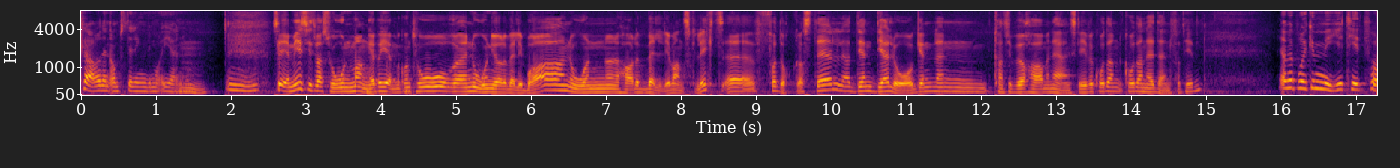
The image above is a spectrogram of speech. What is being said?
klarer den omstillingen de må igjennom. Mm. Mm. Så er vi i en situasjon, mange er på hjemmekontor, eh, noen gjør det veldig bra, noen eh, har det veldig vanskelig. Eh, for deres del, den dialogen en kanskje bør ha med næringslivet, hvordan, hvordan er den for tiden? Ja, Vi bruker mye tid på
